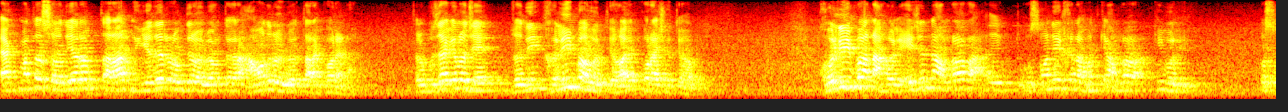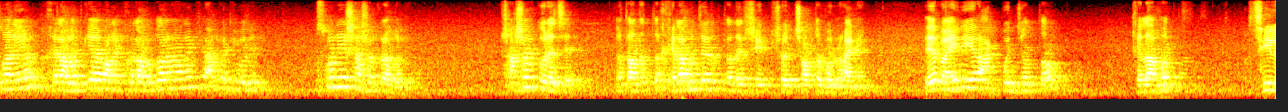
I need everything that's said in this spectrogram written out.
একমাত্র সৌদি আরব, তারা নিজেদের লোকদের অভিভাবক করে, আমাদের অভিভাবক তারা করে না। তাহলে বোঝা গেল যে যদি খলিফা হতে হয়, কোরাইশ হতে হবে। খলিফা না হলে, এই জন্য আমরা উসমানীয় খেলাফতকে আমরা কি বলি? উসমানীয় খেলাফতকে অনেক খেলাফত বলেন, অনেকে, আমরা কি বলি? উসমানীয় শাসকরা বলি। শাসন করেছে, তো তাদের তো খেলাফতের তাদের সেই শব্দ পূর্ণ হয়নি। এর বাইরে এর আগ পর্যন্ত খেলাফত ছিল।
